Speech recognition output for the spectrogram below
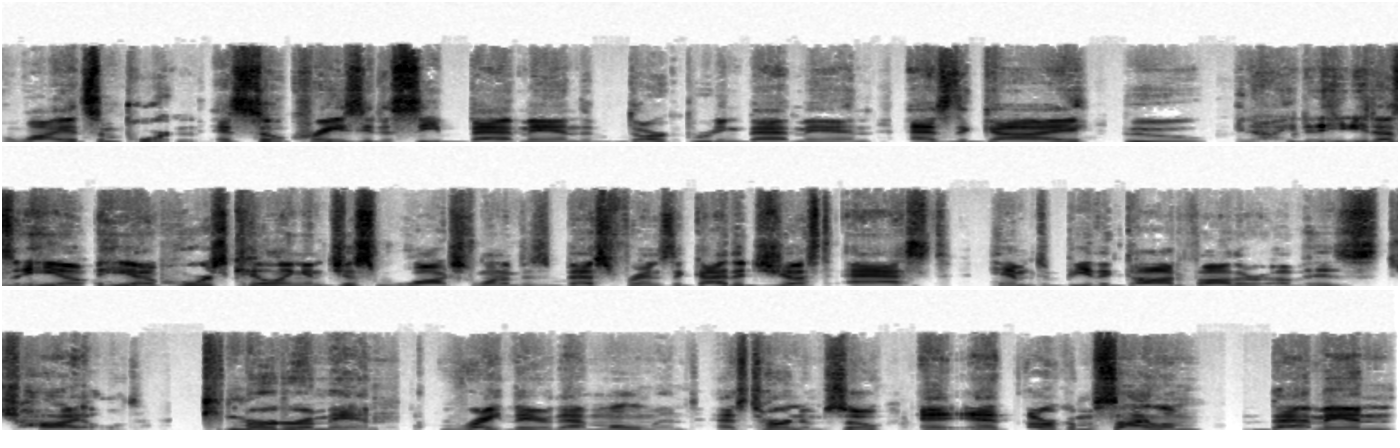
why it's important. It's so crazy to see Batman, the dark brooding Batman, as the guy who you know he he doesn't he he abhors killing and just watched one of his best friends, the guy that just asked him to be the godfather of his child murder a man right there that moment has turned him. So at, at arkham asylum batman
